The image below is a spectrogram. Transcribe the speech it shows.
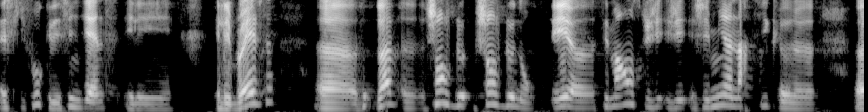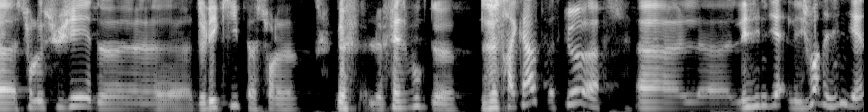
est-ce qu'il faut que les Indians et les, et les Braves euh, doivent euh, changent de changent de nom. Et euh, c'est marrant parce que j'ai mis un article euh, sur le sujet de de l'équipe sur le, le, le Facebook de The Strikeout parce que euh, les les joueurs des Indians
